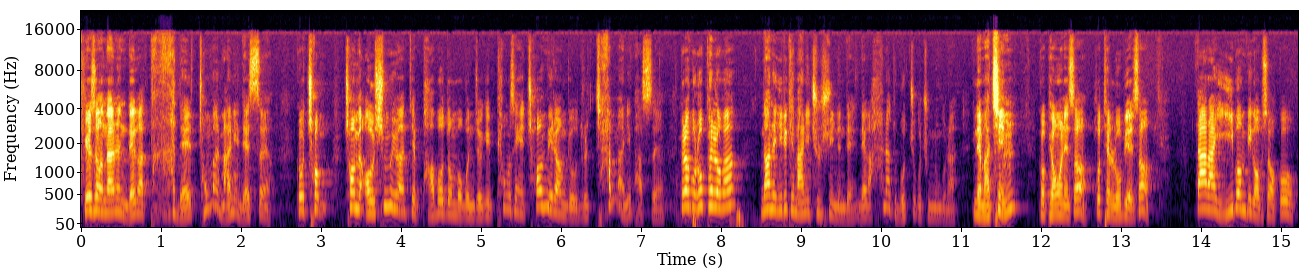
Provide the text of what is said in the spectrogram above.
그래서 나는 내가 다 내 정말 많이 냈어요. 그 처음 처음에 어 신부님한테 밥 얻어 먹은 적이 평생에 처음이라는 교우들을 참 많이 봤어요. 그래갖고 로펠러가 나는 이렇게 많이 줄 수 있는데 내가 하나도 못 주고 죽는구나. 근데 마침 그 병원에서 호텔 로비에서 딸아이 입원비가 없어갖고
